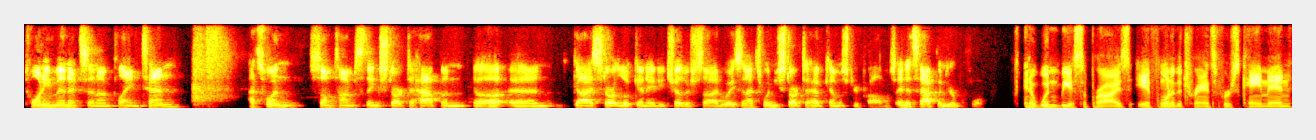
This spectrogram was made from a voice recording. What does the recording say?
20 minutes, and I'm playing 10. That's when sometimes things start to happen, uh, and guys start looking at each other sideways, and that's when you start to have chemistry problems. And it's happened here before. And it wouldn't be a surprise if one of the transfers came in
